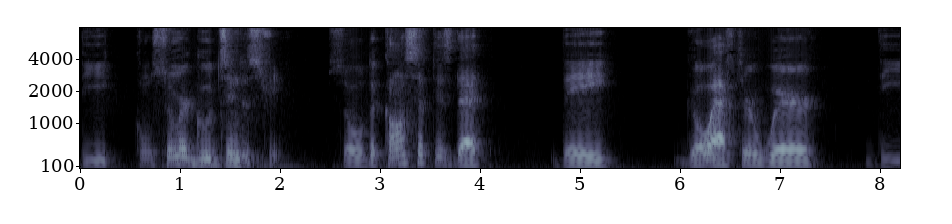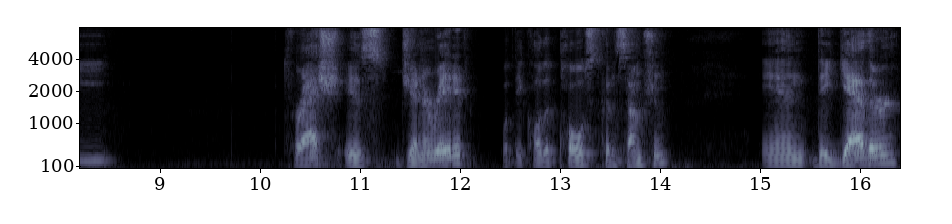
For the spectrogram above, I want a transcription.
the consumer goods industry. So the concept is that they go after where the trash is generated, what they call the post consumption, and they gather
